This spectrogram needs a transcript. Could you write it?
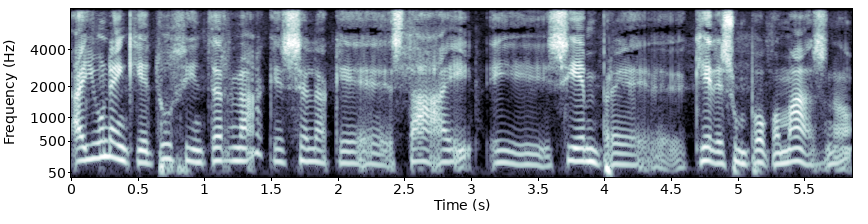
hay una inquietud interna que es la que está ahí y siempre quieres un poco más, ¿no?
